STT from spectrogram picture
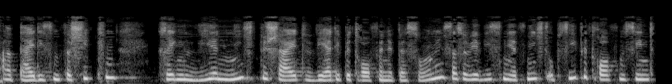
Äh, bei diesem Verschicken kriegen wir nicht Bescheid, wer die betroffene Person ist. Also wir wissen jetzt nicht, ob Sie betroffen sind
